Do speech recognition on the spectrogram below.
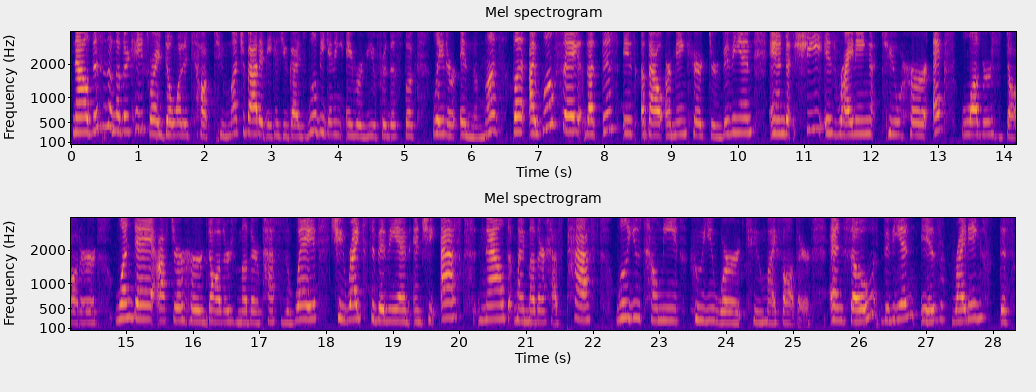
Now, this is another case where I don't want to talk too much about it because you guys will be getting a review for this book later in the month, but I will say that this is about our main character, Vivian, and she is writing to her ex-lover's daughter. One day after her daughter's mother passes away, she writes to Vivian and she asks, now that my mother has passed, will you tell me who you were to my father? And and so Vivian is writing this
